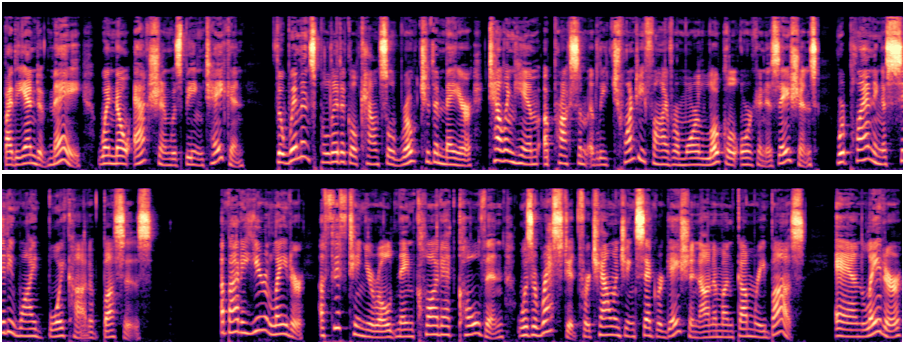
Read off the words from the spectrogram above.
By the end of May, when no action was being taken, the Women's Political Council wrote to the mayor telling him approximately 25 or more local organizations were planning a citywide boycott of buses. About a year later, a 15 year old named Claudette Colvin was arrested for challenging segregation on a Montgomery bus. And later,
